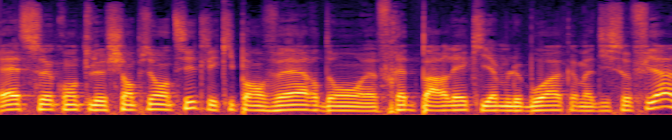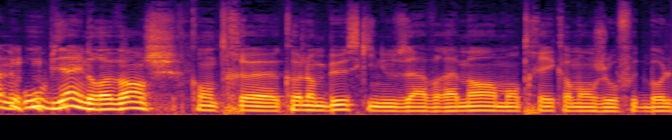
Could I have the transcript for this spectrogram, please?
Est-ce contre le champion en titre, l'équipe en vert dont euh, Fred parlait, qui aime le bois, comme a dit Sofiane, ou bien une revanche contre euh, Columbus qui nous a vraiment montré comment on joue au football?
